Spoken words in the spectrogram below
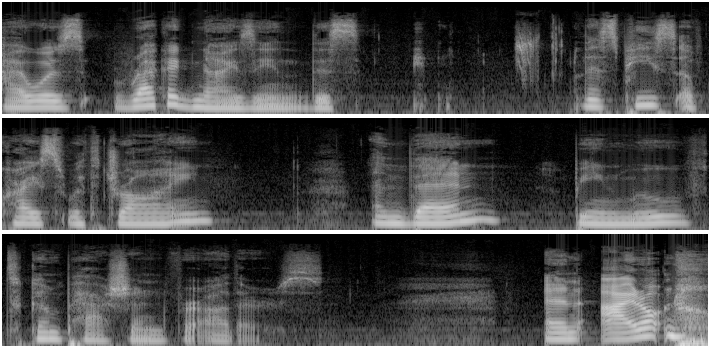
I was recognizing this this piece of Christ withdrawing and then being moved to compassion for others. And I don't know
